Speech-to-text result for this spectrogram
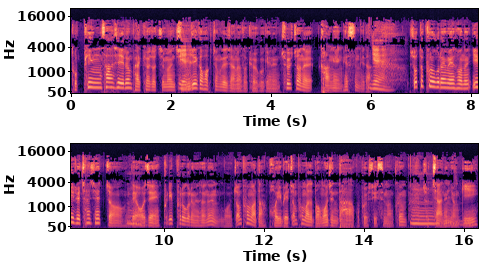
도핑 사실은 밝혀졌지만 예. 징계가 확정되지 않아서 결국에는 출전을 강행했습니다. 예. 쇼트 프로그램에서는 1위를 차지했죠. 근데 음. 어제 프리 프로그램에서는 뭐 점프마다 거의 매 점프마다 넘어진다고 볼 수 있을 만큼 음. 좋지 않은 연기를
